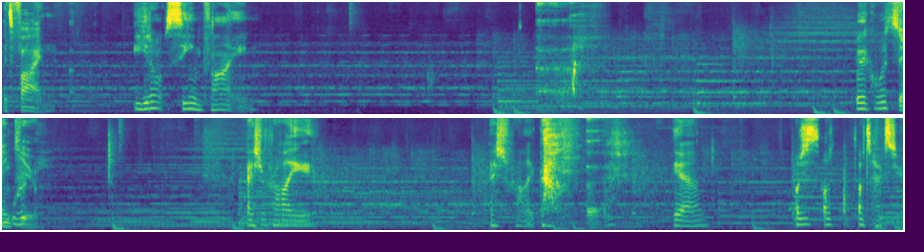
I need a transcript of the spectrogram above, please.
it's fine. You don't seem fine. Uh, Like, what's. thank what- you. I should probably. I should probably go. Uh, yeah. I'll just. I'll, I'll text you.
